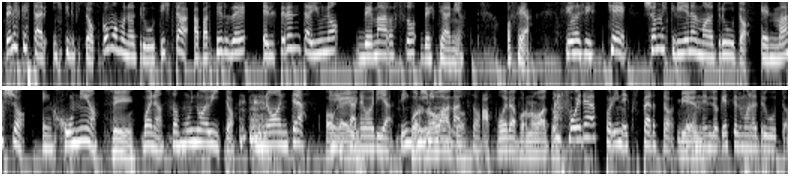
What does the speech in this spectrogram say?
tenés que estar inscripto como monotributista a partir de el 31 de marzo de este año. O sea, si vos decís, che, yo me inscribí en el monotributo en mayo, en junio, Sí. bueno, sos muy nuevito, no entrás Ok. en categoría, ¿sí? Por Mínimo en novato. marzo Afuera por novato. afuera por inexperto Bien. En, en lo que es el monotributo.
